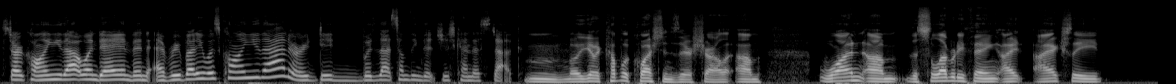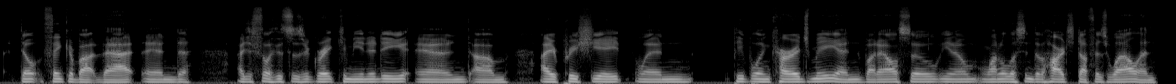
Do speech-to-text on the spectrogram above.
start calling you that one day and then everybody was calling you that? Or did, was that something that just kind of stuck? Mm, well, you got a couple of questions there, Charlotte. Um, one, um, the celebrity thing, I, I actually don't think about that. And uh, I just feel like this is a great community. And um, I appreciate when people encourage me. And, but I also, you know, want to listen to the hard stuff as well. And,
